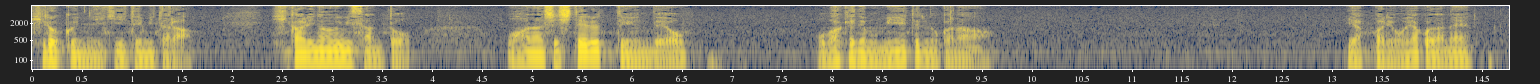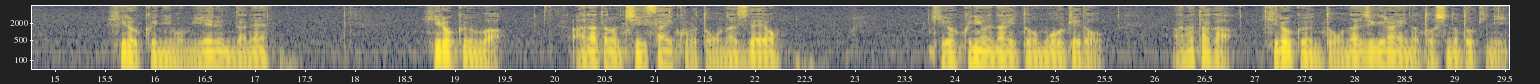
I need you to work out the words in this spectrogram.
ヒロ君に聞いてみたら光の海さんとお話ししてるって言うんだよ。お化けでも見えてるのかな？やっぱり親子だね。ヒロ君にも見えるんだね。ヒロ君はあなたの小さい頃と同じだよ。記憶にはないと思うけどあなたがヒロ君と同じぐらいの年の時に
